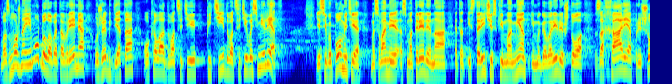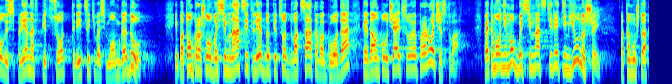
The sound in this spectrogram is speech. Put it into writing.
возможно, ему было в это время уже где-то около 25-28 лет. Если вы помните, мы с вами смотрели на этот исторический момент, и мы говорили, что Захария пришел из плена в 538 году. И потом прошло 18 лет до 520 года, когда он получает свое пророчество. Поэтому он не мог быть 17-летним юношей, потому что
